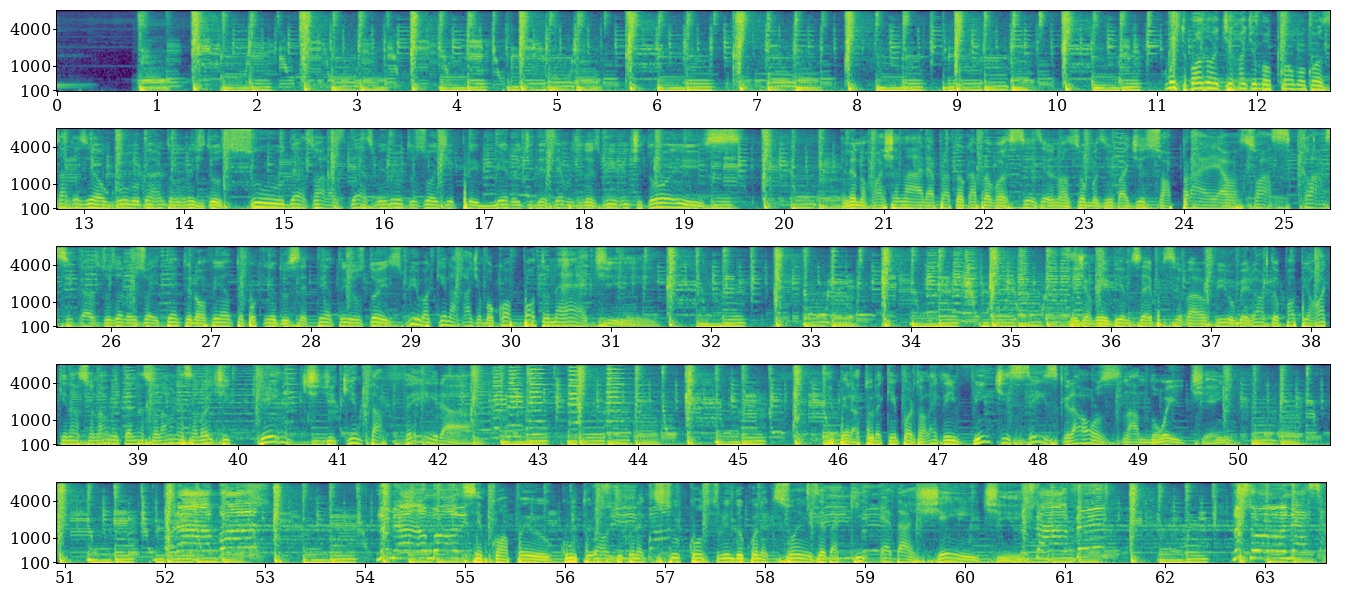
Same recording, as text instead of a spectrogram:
Muito boa noite, Rádio Mocó, Mocosados em algum lugar do Rio Grande do Sul. 10 horas 10 minutos, hoje, 1 de dezembro de 2022. Heleno Rocha na área para tocar para vocês e nós vamos invadir sua praia, suas clássicas dos anos 80 e 90, um pouquinho dos 70 e os 2000 aqui na radiomocó.net. Sejam bem-vindos aí porque você vai ouvir o melhor do pop rock nacional e internacional nessa noite quente de quinta-feira. Temperatura aqui em Porto Alegre em 26 graus na noite, hein? Sempre com apoio cultural de Conexul, construindo conexões. É daqui, é da gente.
